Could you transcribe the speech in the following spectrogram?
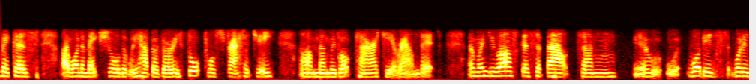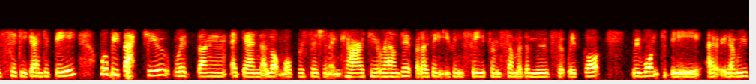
because I wanna make sure that we have a very thoughtful strategy, and we've got clarity around it. And when you ask us about, um, you know, what is Citi going to be, we'll be back to you with, um, again, a lot more precision and clarity around it. But I think you can see from some of the moves that we've got, we want to be, uh, you know, we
